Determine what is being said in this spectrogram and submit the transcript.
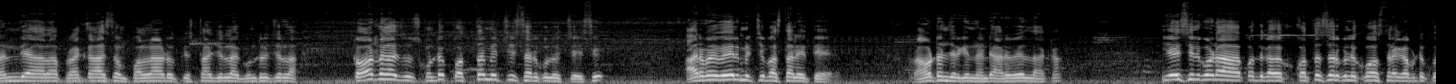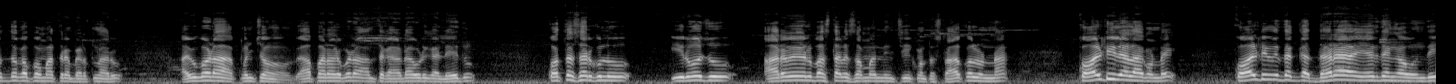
నంద్యాల ప్రకాశం పల్నాడు కృష్ణా జిల్లా గుంటూరు జిల్లా టోటల్గా చూసుకుంటే కొత్త మిర్చి సరుకులు వచ్చేసి అరవై వేలు మిర్చి బస్తాలు అయితే రావటం జరిగిందండి అరవై దాకా. ఏసీలు కూడా కొద్దిగా కొత్త సరుకులు ఎక్కువ వస్తున్నాయి కాబట్టి కొద్ది గొప్ప మాత్రమే పెడుతున్నారు. అవి కూడా కొంచెం వ్యాపారాలు కూడా అంతగా హడావుడిగా లేదు. కొత్త సరుకులు ఈరోజు అరవై వేల బస్తాలకు సంబంధించి కొంత స్టాకులు ఉన్నా క్వాలిటీలు ఎలాగున్నాయి క్వాలిటీకి తగ్గ ధర ఏ విధంగా ఉంది?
